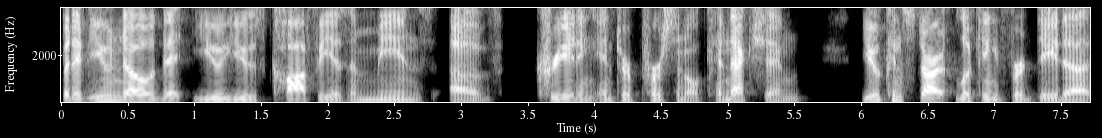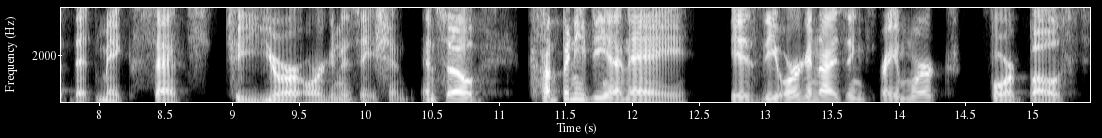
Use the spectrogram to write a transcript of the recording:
But if you know that you use coffee as a means of creating interpersonal connection, you can start looking for data that makes sense to your organization. And so company DNA is the organizing framework for both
